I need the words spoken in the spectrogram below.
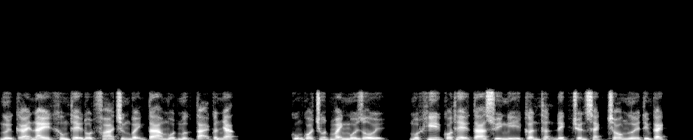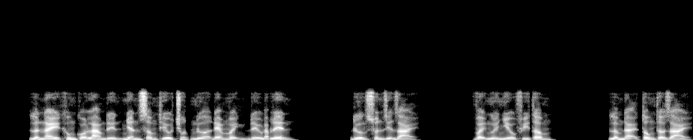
ngươi cái này không thể đột phá chứng bệnh ta một mực tại cân nhắc. Cũng có chút manh mối rồi, một khi có thể ta suy nghĩ cẩn thận đích truyền sách cho ngươi tìm cách. Lần này không có làm đến nhân sâm thiếu chút nữa đem mệnh đều đắp lên. Đường Xuân diễn giải vậy ngươi nhiều phí tâm lâm đại tông thở dài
